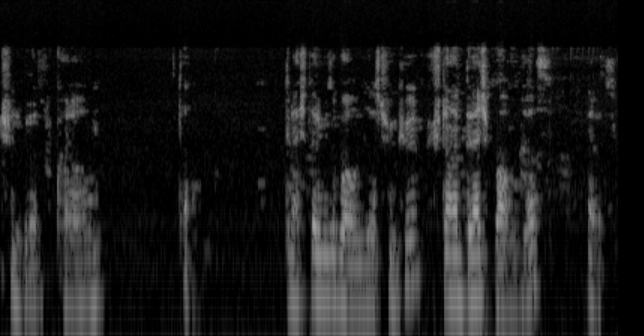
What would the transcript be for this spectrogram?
Şunu biraz yukarı alalım. Tamam. Dirençlerimizi bağlayacağız çünkü 3 tane direnç bağlayacağız. Evet.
